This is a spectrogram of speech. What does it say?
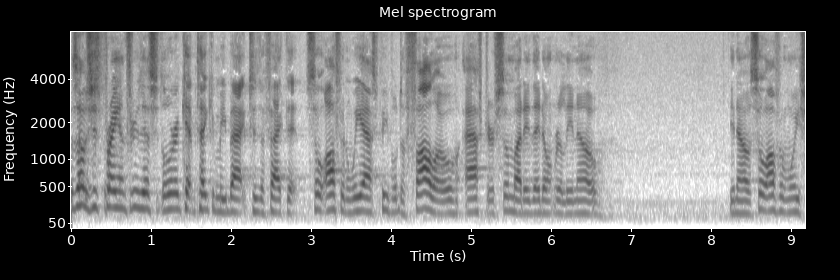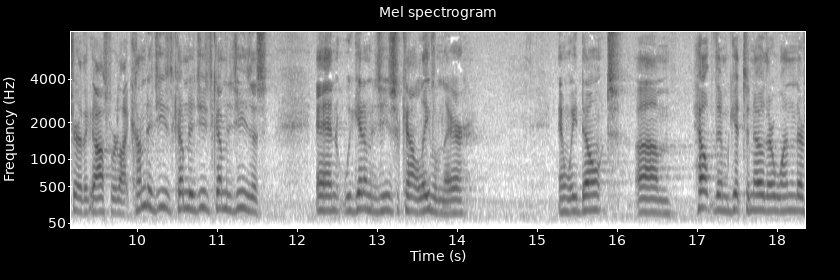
as I was just praying through this, the Lord kept taking me back to the fact that so often we ask people to follow after somebody they don't really know. You know, so often when we share the gospel, we're like, come to Jesus, come to Jesus, come to Jesus. And we get them to Jesus, we kind of leave them there. And we don't um, help them get to know their one, their,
